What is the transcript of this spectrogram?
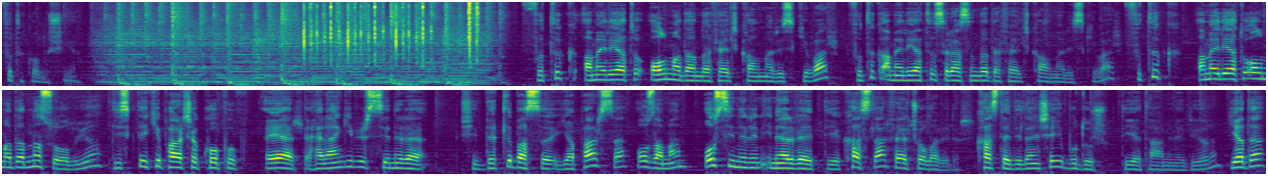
fıtık oluşuyor. Fıtık ameliyatı olmadan da felç kalma riski var. Fıtık ameliyatı sırasında da felç kalma riski var. Fıtık ameliyatı olmadan nasıl oluyor? Diskteki parça kopup eğer herhangi bir sinire şiddetli bası yaparsa o zaman o sinirin inerve ettiği kaslar felç olabilir. Kastedilen şey budur diye tahmin ediyorum. Ya da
